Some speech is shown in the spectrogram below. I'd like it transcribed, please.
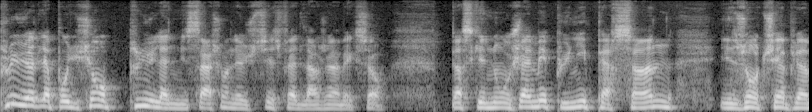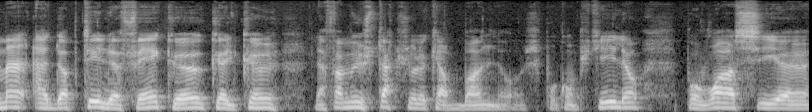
Plus il y a de la pollution, plus l'administration de la justice fait de l'argent avec ça. Parce qu'ils n'ont jamais puni personne. Ils ont tout simplement adopté le fait que quelqu'un, la fameuse taxe sur le carbone, c'est pas compliqué, là, pour voir si euh,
